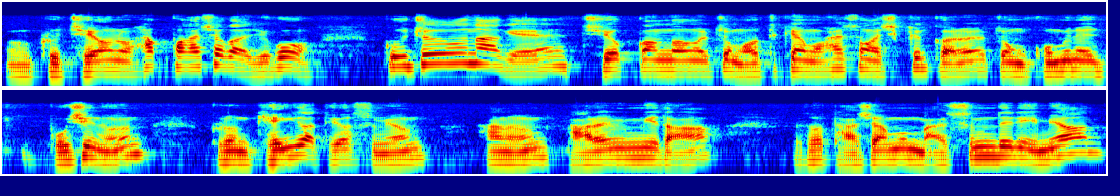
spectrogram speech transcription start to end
어, 그 재원을 확보하셔가지고 꾸준하게 지역 관광을 좀 어떻게 하면 활성화 시킬까를 좀 고민해 보시는 그런 계기가 되었으면 하는 바람입니다. 그래서 다시 한번 말씀드리면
